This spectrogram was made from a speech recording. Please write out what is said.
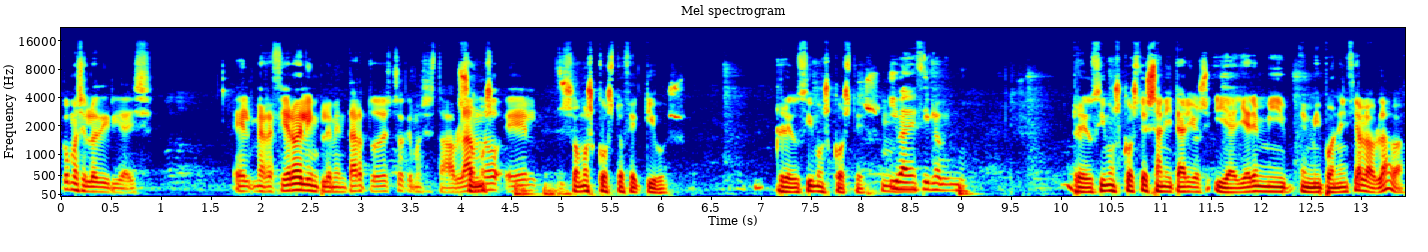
¿cómo se lo diríais? El- me refiero al implementar todo esto que hemos estado hablando, Somos- el... Somos costo efectivos. Reducimos costes. Iba a decir lo mismo. Reducimos costes sanitarios y ayer en mi, en mi ponencia lo hablaba.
